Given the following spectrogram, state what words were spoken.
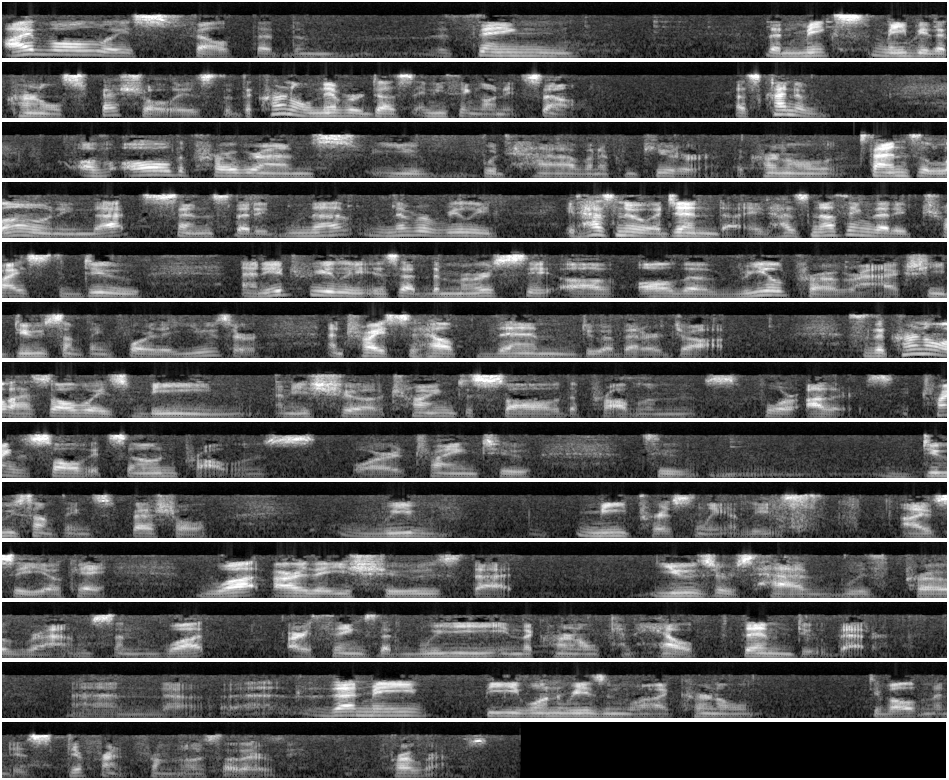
I've always felt that the, the thing that makes maybe the kernel special is that the kernel never does anything on its own. That's kind of, of all the programs you would have on a computer, the kernel stands alone in that sense that it ne never really, it has no agenda. It has nothing that it tries to do. And it really is at the mercy of all the real programs actually do something for the user and tries to help them do a better job. So the kernel has always been an issue of trying to solve the problems for others, trying to solve its own problems or trying to, to do something special. We've, me personally at least, I see, okay, what are the issues that users have with programs and what are things that we in the kernel can help them do better. And uh, that may be one reason why kernel development is different from most other programs.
